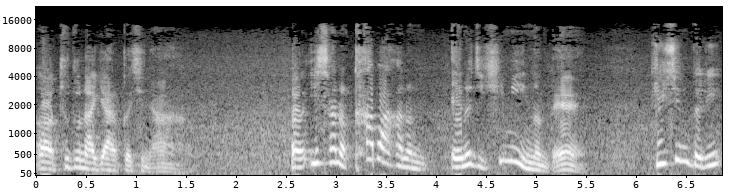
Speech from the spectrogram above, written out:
어, 주둔하게 할 것이냐. 어, 이 산을 커버하는 에너지 힘이 있는데, 귀신들이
